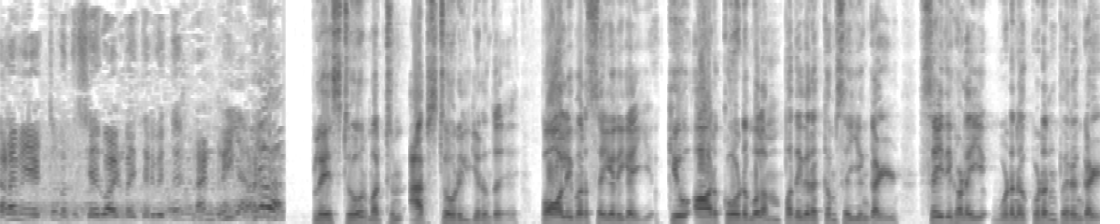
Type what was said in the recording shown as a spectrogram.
தலைமை ஏற்று வந்து சேர்வா என்பதை தெரிவித்து நன்றி வணக்கம். பிளே ஸ்டோர் மற்றும் ஆப் ஸ்டோரில் இருந்து பாலிமர் செயலியை கியூஆர் கோடு மூலம் பதிவிறக்கம் செய்யுங்கள். செய்திகளை உடனுக்குடன் பெறுங்கள்.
